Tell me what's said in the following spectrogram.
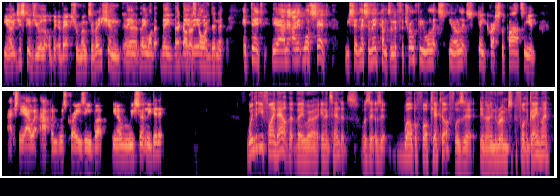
you know, it just gives you a little bit of extra motivation. Yeah, they, that, they want they that got they, us going, didn't it? It did, yeah, and and it was said. We said, listen, they've come to lift the trophy. Well, let's you know, let's gate crash the party. And actually, how it happened was crazy, but you know, we certainly did it. When did you find out that they were in attendance? Was it was it well before kickoff? Was it you know in the room just before the game? When?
